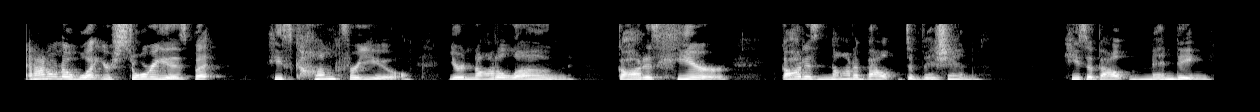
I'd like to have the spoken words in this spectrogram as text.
And I don't know what your story is, but He's come for you. You're not alone. God is here. God is not about division, He's about mending.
